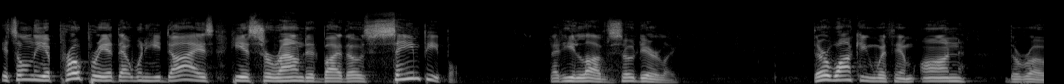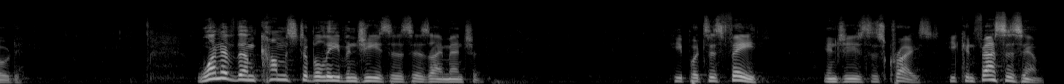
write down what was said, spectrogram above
It's only appropriate that when he dies, he is surrounded by those same people that he loved so dearly. They're walking with him on the road. One of them comes to believe in Jesus, as I mentioned. He puts his faith in Jesus Christ, he confesses him.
